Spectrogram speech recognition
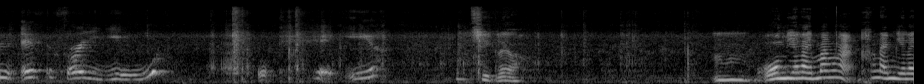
open it for you. Okay. ฉีกเลยเหรอ อืม โอ้ มีอะไรมั่งอะ ข้างในมีอะไร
